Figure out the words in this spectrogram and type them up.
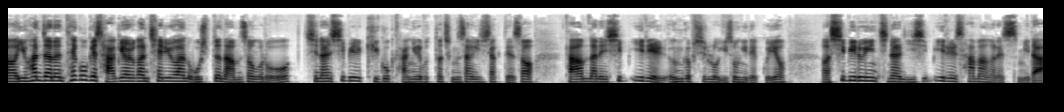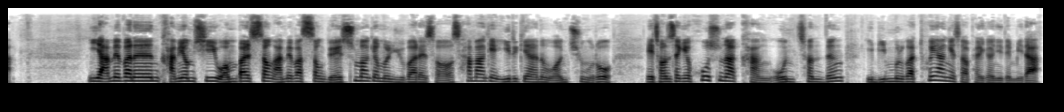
어, 이 환자는 태국에 4개월간 체류한 50대 남성으로 지난 10일 귀국 당일부터 증상이 시작돼서 다음 날인 11일 응급실로 이송이 됐고요. 어, 11일 후인 지난 21일 사망을 했습니다. 이 아메바는 감염 시 원발성 아메바성 뇌수막염을 유발해서 사막에 이르게 하는 원충으로 전 세계 호수나 강, 온천 등 이 민물과 토양에서 발견이 됩니다.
